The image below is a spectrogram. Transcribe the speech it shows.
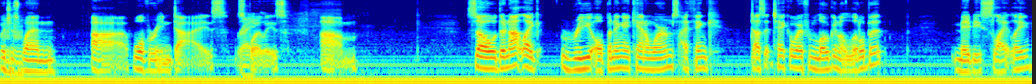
which Mm-hmm. is when uh, Wolverine dies. Right. Spoilies. Um, so they're not like reopening a can of worms. I think does it take away from Logan a little bit? Maybe slightly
